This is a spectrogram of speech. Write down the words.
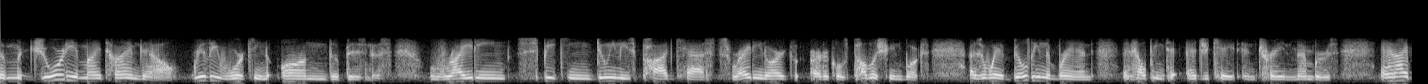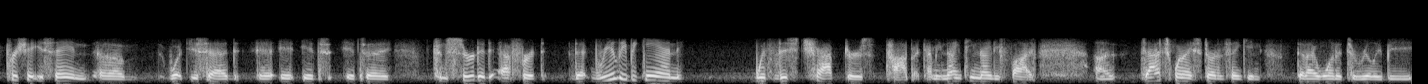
the majority of my time now really working on the business, writing, speaking, doing these podcasts, writing art- articles, publishing books as a way of building the brand and helping to educate and train members. And I appreciate you saying um, what you said. It, it's it's a concerted effort that really began with this chapter's topic. I mean, 1995. Uh, that's when I started thinking that I wanted to really be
